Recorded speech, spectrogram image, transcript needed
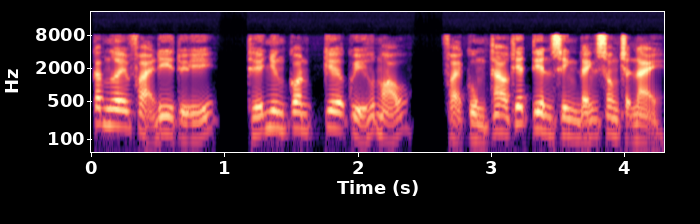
các ngươi phải đi tùy ý, thế nhưng con kia quỷ hút máu, phải cùng thao thiết tiên sinh đánh xong trận này.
